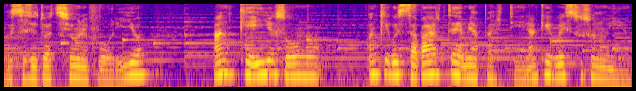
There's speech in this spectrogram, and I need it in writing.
questa situazione fuori. Io, anche io sono, anche questa parte mi appartiene, anche questo sono io.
